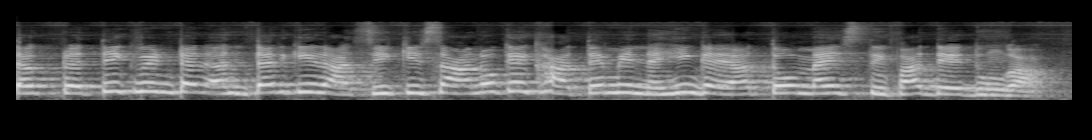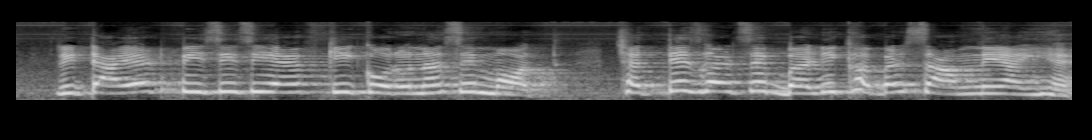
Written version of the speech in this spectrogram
तक प्रति क्विंटल अंतर की राशि किसानों के खाते में नहीं गया तो मैं इस्तीफा दे दूँगा। रिटायर्ड पीसीसीएफ की कोरोना से मौत। छत्तीसगढ़ से बड़ी खबर सामने आई है।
